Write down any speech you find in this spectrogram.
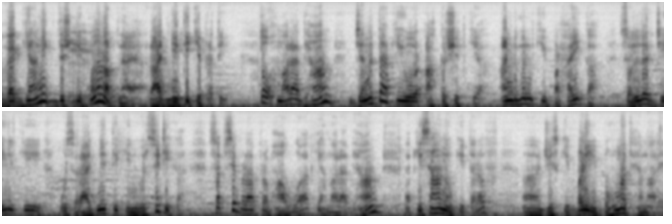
वैज्ञानिक दृष्टिकोण अपनाया राजनीति के प्रति तो हमारा ध्यान जनता की ओर आकर्षित किया, अंडमन की पढ़ाई का। सोलर जेल की उस राजनीतिक यूनिवर्सिटी का सबसे बड़ा प्रभाव हुआ कि हमारा ध्यान किसानों की तरफ़ जिसकी बड़ी बहुमत है हमारे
